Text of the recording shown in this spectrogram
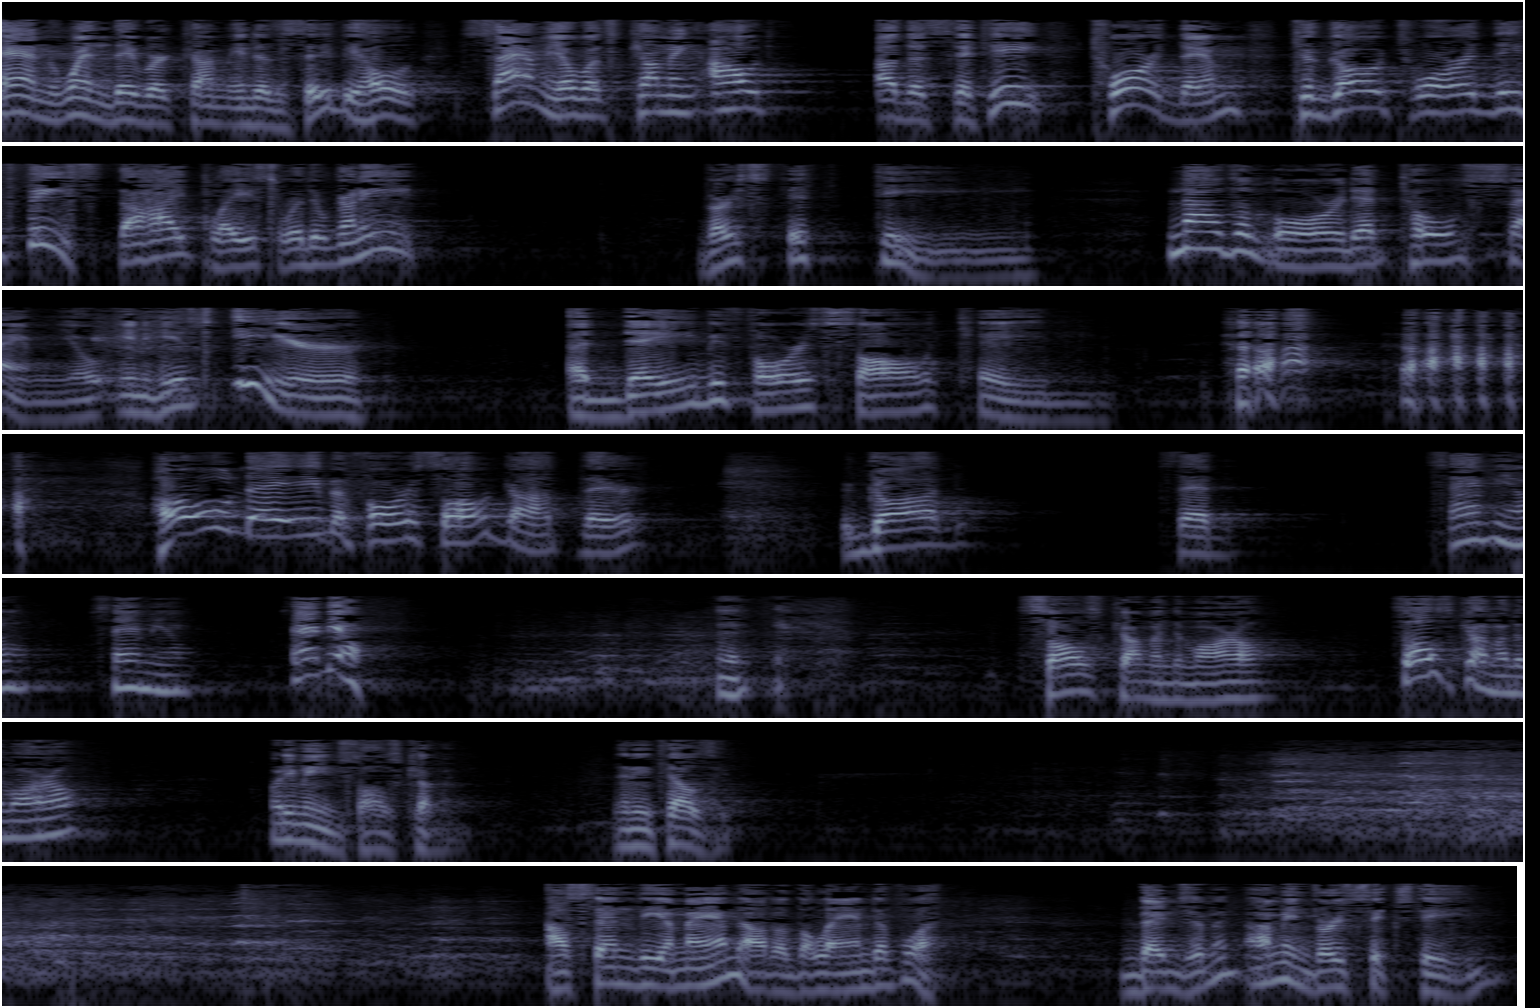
and when they were come into the city, behold, Samuel was coming out of the city toward them to go toward the feast, the high place where they were going to eat. Verse 15. Now the Lord had told Samuel in his ear a day before Saul came. Whole day before Saul got there, God said, Samuel, Samuel, Samuel. Saul's coming tomorrow. Saul's coming tomorrow. What do you mean Saul's coming? Then he tells him. I'll send thee a man out of the land of what? Benjamin. I'm in verse 16.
